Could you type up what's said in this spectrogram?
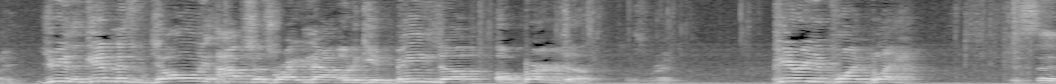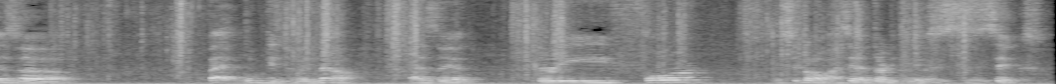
Right. You either getting this, your only options right now are to get beamed up or burnt up. That's right. Period, point blank. It says, uh, fact, we'll get to it now. Isaiah 34. It's, no, Isaiah 33 and 6. In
